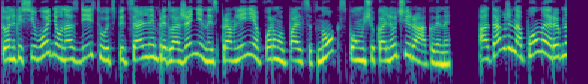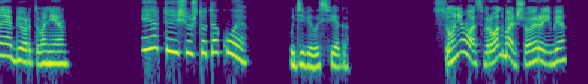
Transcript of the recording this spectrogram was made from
Только сегодня у нас действуют специальные предложения на исправление формы пальцев ног с помощью колючей раковины, а также на полное рыбное обертывание. «Это еще что такое?» — удивилась Вега. «Сунем вас в рот большой рыбе»,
